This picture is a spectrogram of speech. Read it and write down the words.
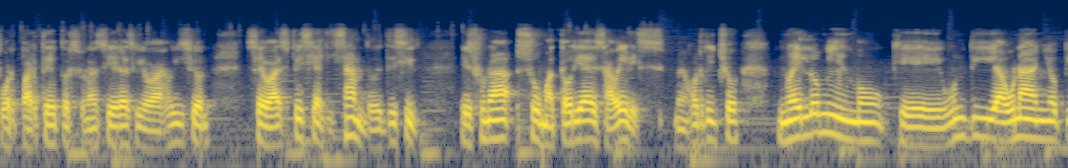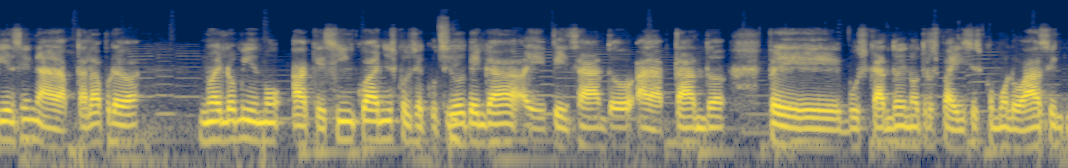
por parte de personas ciegas y de baja visión, se va especializando, es decir, es una sumatoria de saberes. Mejor dicho, no es lo mismo que un día, un año piensen en adaptar la prueba, no es lo mismo a que cinco años consecutivos venga eh, pensando, adaptando, buscando en otros países cómo lo hacen.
